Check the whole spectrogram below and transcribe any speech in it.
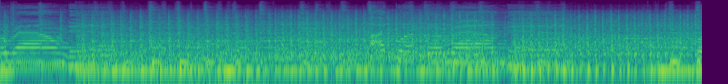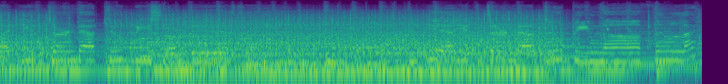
around it. I'd work around it. But you turned out to be so nothing like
